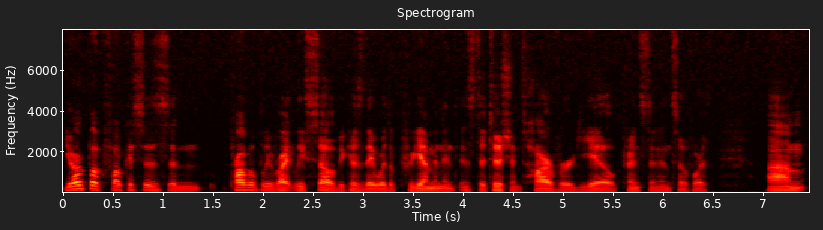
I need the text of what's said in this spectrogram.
your book focuses, and probably rightly so, because they were the preeminent institutions Harvard, Yale, Princeton, and so forth. Um,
